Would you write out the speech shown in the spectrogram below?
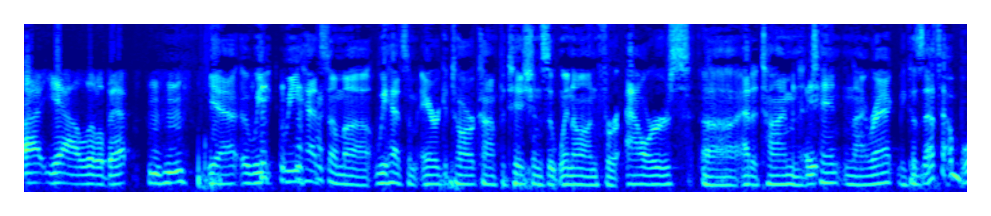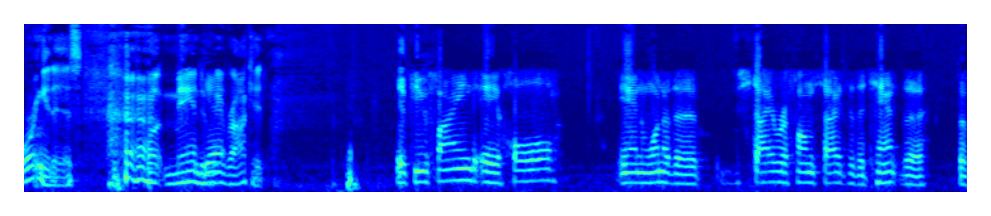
Uh, yeah, a little bit. Mm-hmm. Yeah, uh, we we had some uh, we had some air guitar competitions that went on for hours uh, at a time in a tent in Iraq because that's how boring it is. but man, did we rock it! If you find a hole in one of the styrofoam sides of the tent, the the,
